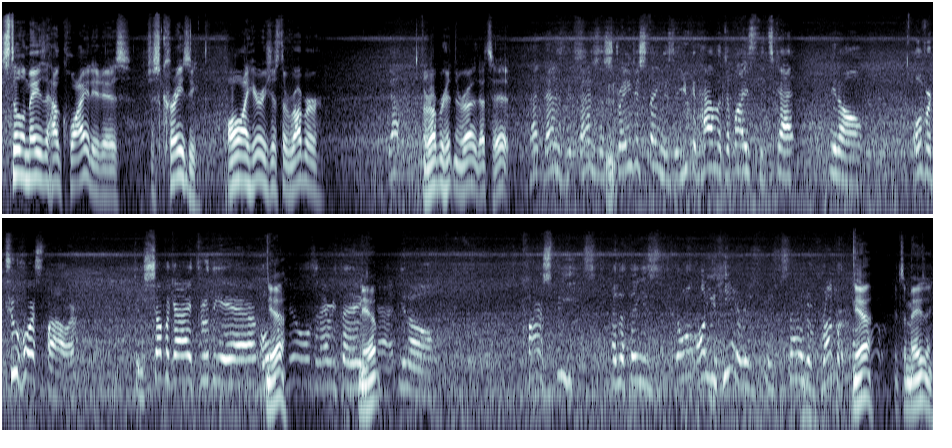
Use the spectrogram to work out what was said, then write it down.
still amazed at how quiet it is. Just crazy. All I hear is just the rubber, Yeah. the rubber hitting the road. That's it. That, that, is the, that is the strangest thing is that you can have a device that's got, you know, over two horsepower, can shove a guy through the air, over Yeah. hills and everything, Yep. at, you know, car speeds. And the thing is, all, all you hear is, is the sound of rubber. Yeah, it's amazing.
